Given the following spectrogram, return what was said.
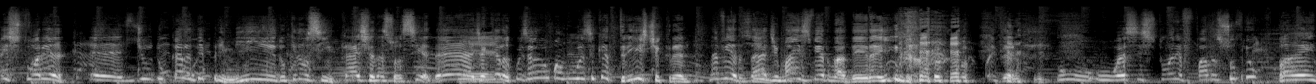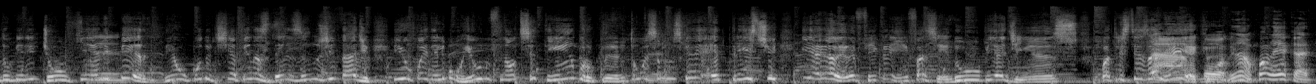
a história é, de- do cara deprimido que não se encaixa na sociedade É. aquela coisa é uma música triste crânio. Na verdade mais verdadeira ainda. Pois é. O, o- essa história fala sobre o pai do Billy Joe que ele perdeu quando tinha apenas 10 anos de idade. E o pai dele morreu no final de setembro, claro. Então essa música é triste e a galera fica aí fazendo piadinhas com a tristeza Ah, alheia, cara. Bob, não, qual é, cara?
